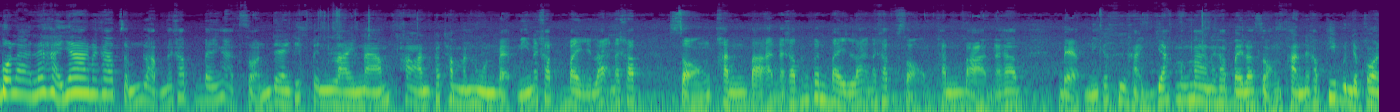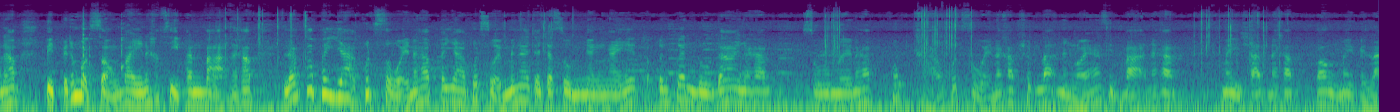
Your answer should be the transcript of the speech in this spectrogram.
โบราณและหายากนะครับสำหรับนะครับแบงก์อักษรแดงที่เป็นลายน้ำพานพระธรรมนูญแบบนี้นะครับ ใบละนะครับ2,000 บาทนะครับเพื่อนๆใบละนะครับ2,000 บาทนะครับ แบบนี้ก็คือหายากมากๆนะครับ ใบละ 2,000นะครับพี่บุญพรนะครับ ปิดไปทั้งหมด 2 ใบนะครับ4,000 บาทนะครับ แล้วก็พญาครุดสวยนะครับพญาครุดสวยไม่น่าจะจะซูมยังไงให้เพื่อนๆดูได้นะครับ ซูมเลยนะครับครุดขาวครุดสวยนะครับ ชุดละ 150 บาทนะครับ ไม่ชัดนะครับกล้องไม่เป็นไร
